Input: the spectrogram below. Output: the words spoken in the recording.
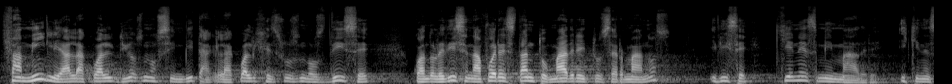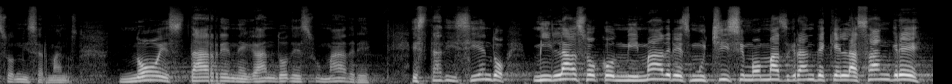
familia a la cual Dios nos invita, a la cual Jesús nos dice, cuando le dicen, afuera están tu madre y tus hermanos, y dice, ¿quién es mi madre y quiénes son mis hermanos? No está renegando de su madre, está diciendo, mi lazo con mi madre es muchísimo más grande que la sangre,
